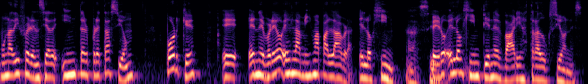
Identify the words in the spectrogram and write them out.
una diferencia de interpretación porque eh, en hebreo es la misma palabra, Elohim, Así pero. Elohim tiene varias traducciones.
